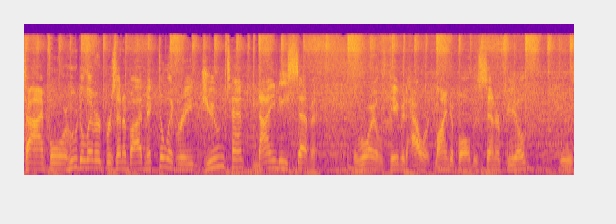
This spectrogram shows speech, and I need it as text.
Time for Who Delivered, presented by McDelivery, June 10th, 97. The Royals' David Howard lined a ball to center field. It was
